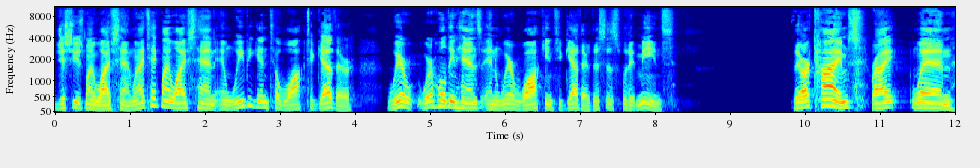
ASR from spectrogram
just use my wife's hand. When I take my wife's hand and we begin to walk together, we're, we're holding hands and we're walking together. This is what it means. There are times, right, when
